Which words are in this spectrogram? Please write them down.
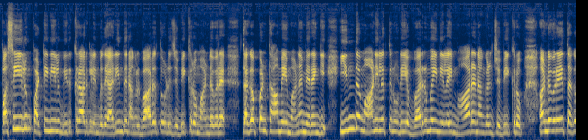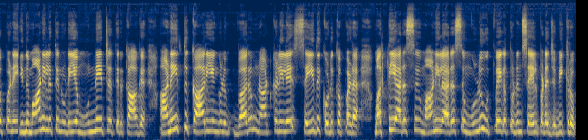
பசியிலும் பட்டினியிலும் இருக்கிறார்கள் என்பதை அறிந்து நாங்கள் பாரத்தோடு ஜெபிக்கிறோம் ஆண்டவரே. தகப்பன் தாமே மனமிறங்கி இந்த மாநிலத்தினுடைய வறுமை நிலை மாற நாங்கள் ஜெபிக்கிறோம். ஆண்டவரே தகப்பனை இந்த மாநிலத்தினுடைய முன்னேற்றத்திற்காக அனைத்து காரியங்களும் வரும் நாட்களிலே செய்து கொடுக்கப்பட மத்திய அரசு மாநில அரசு முழு உத்வேகத்துடன் செயல்பட ஜெபிக்கிறோம்.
